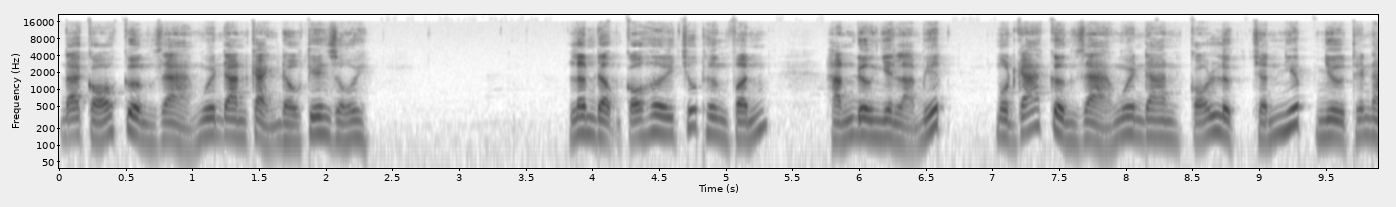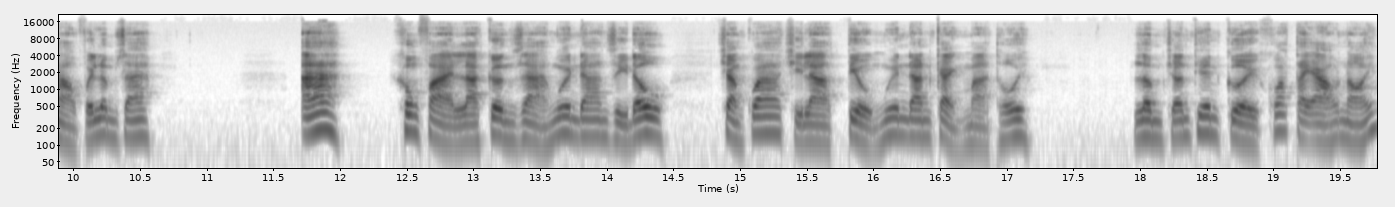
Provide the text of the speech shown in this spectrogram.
đã có cường giả nguyên đan cảnh đầu tiên rồi. Lâm Động có hơi chút hưng phấn, hắn đương nhiên là biết một gã cường giả nguyên đan có lực chấn nhiếp như thế nào với Lâm gia. À, không phải là cường giả nguyên đan gì đâu, chẳng qua chỉ là tiểu nguyên đan cảnh mà thôi. Lâm Trấn Thiên cười khoát tay áo nói.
